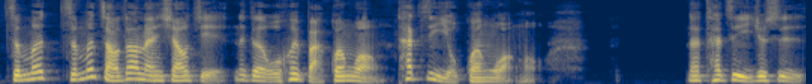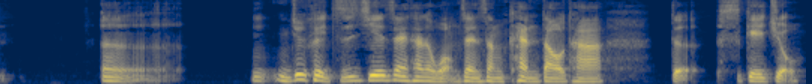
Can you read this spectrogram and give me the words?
怎么怎么找到蓝小姐？那个我会把官网，她自己有官网哦。那她自己就是，呃，你你就可以直接在她的网站上看到她的 schedule，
